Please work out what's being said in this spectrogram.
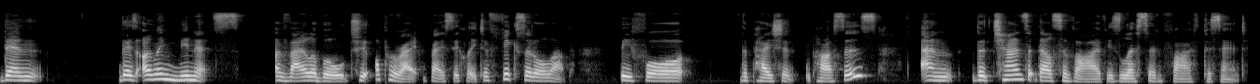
then there's only minutes available to operate, basically, to fix it all up before the patient passes, and the chance that they'll survive is less than five percent.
